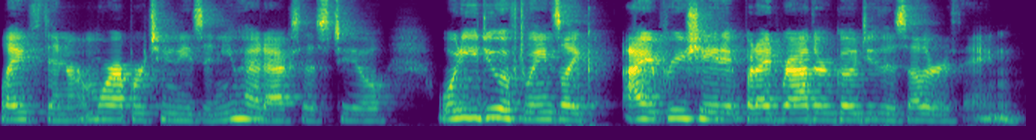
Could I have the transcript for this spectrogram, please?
life than or more opportunities than you had access to, what do you do if Dwayne's like, I appreciate it, but I'd rather go do this other thing?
